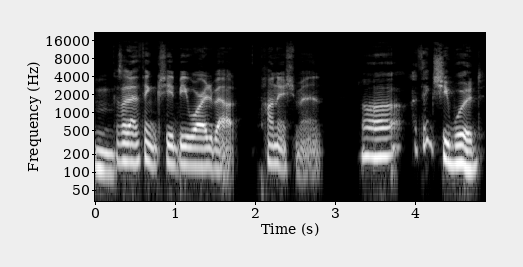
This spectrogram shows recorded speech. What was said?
Mm. Because I don't think she'd be worried about punishment. Uh, I think she would.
